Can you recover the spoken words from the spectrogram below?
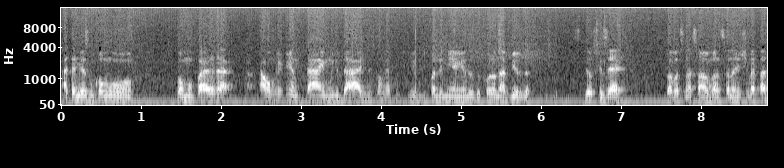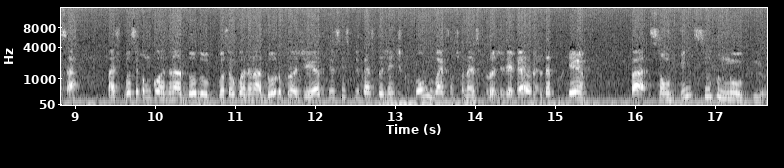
até mesmo como, como para aumentar a imunidade, nesse momento de pandemia ainda do coronavírus, se Deus quiser, com a vacinação avançando, a gente vai passar. Mas você como coordenador do, você é o coordenador do projeto, queria que você explicasse pra gente como vai funcionar esse projeto, até porque são 25 núcleos.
